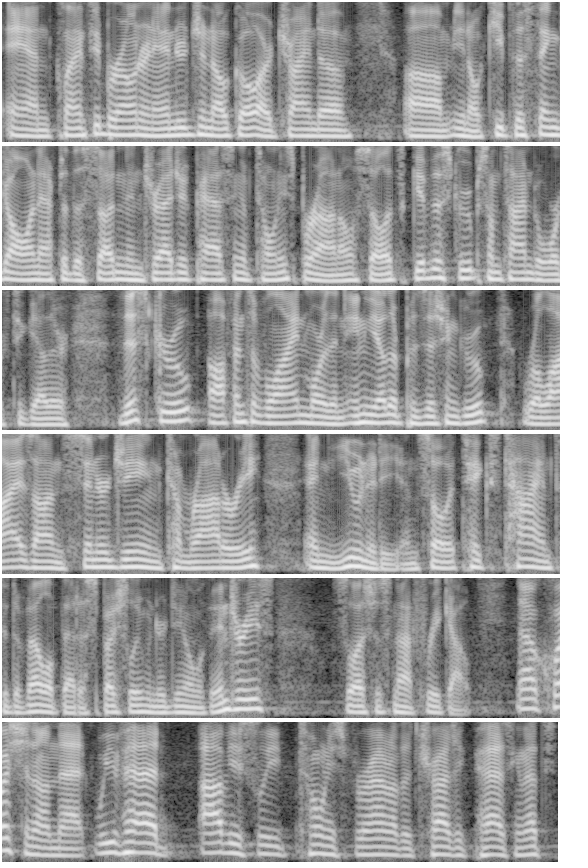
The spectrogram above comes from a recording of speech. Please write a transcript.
and Clancy Barone and Andrew Janocko are trying to, um, you know, keep this thing going after the sudden and tragic passing of Tony Sparano. So let's give this group some time to work together. This group, offensive line, more than any other position group, relies on synergy and camaraderie and unity, and so it takes time to develop that, especially when you're dealing with injuries. So let's just not freak out. Now, a question on that. We've had obviously Tony Sparano, the tragic passing. That's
